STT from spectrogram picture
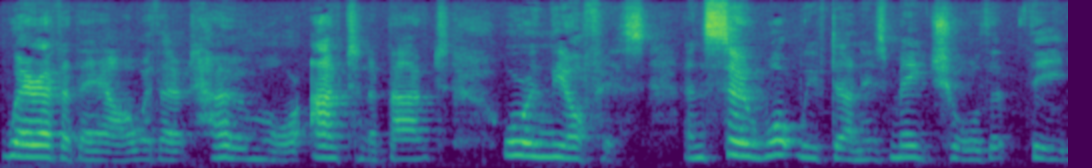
wherever they are, whether at home or out and about or in the office. And so what we've done is made sure that the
